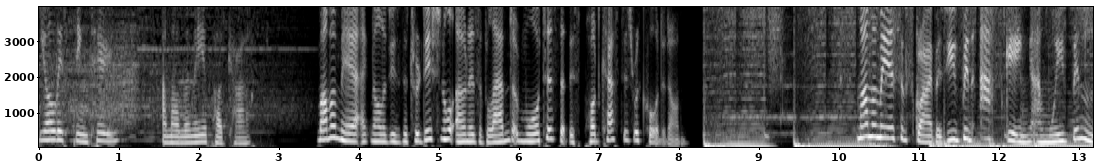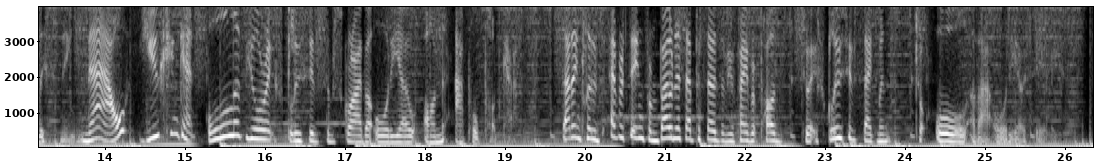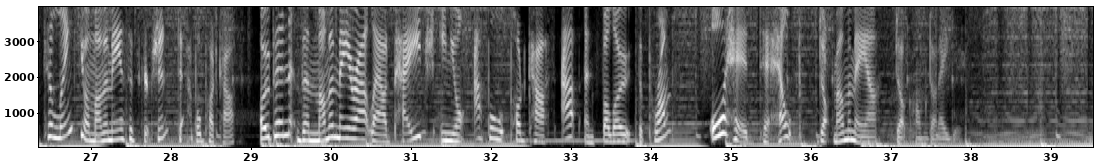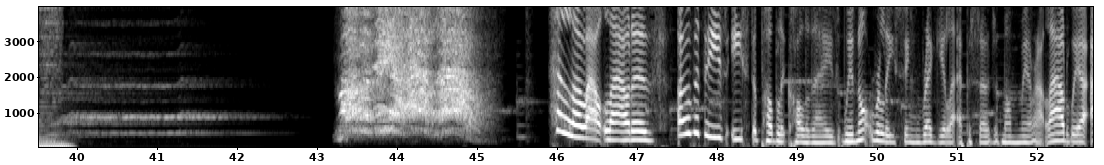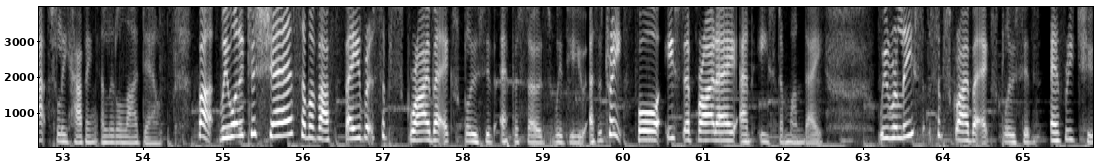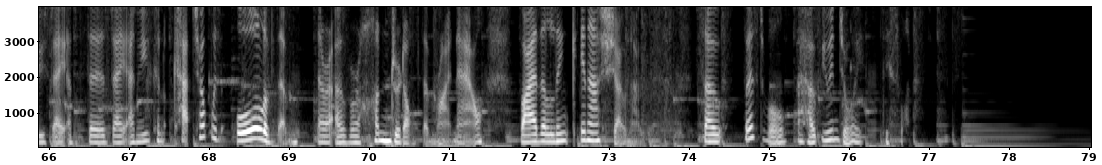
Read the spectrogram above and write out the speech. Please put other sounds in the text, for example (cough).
You're listening to a Mamamia podcast. Mamamia acknowledges the traditional owners of land and waters that this podcast is recorded on. Mamamia subscribers, you've been asking and we've been listening. Now you can get all of your exclusive subscriber audio on Apple Podcasts. That includes everything from bonus episodes of your favourite pods to exclusive segments to all of our audio series. To link your Mamamia subscription to Apple Podcasts, open the Mamamia Out Loud page in your Apple Podcasts app and follow the prompts, or head to help.mamamia.com.au. Out Louders! Over these Easter public holidays, we're not releasing regular episodes of Mamamia Out Loud. We are actually having a little lie down. But we wanted to share some of our favourite subscriber exclusive episodes with you as a treat for Easter Friday and Easter Monday. We release subscriber exclusives every Tuesday and Thursday, and you can catch up with all of them. There are over a hundred of them right now via the link in our show notes. So, first of all, I hope you enjoy this one.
